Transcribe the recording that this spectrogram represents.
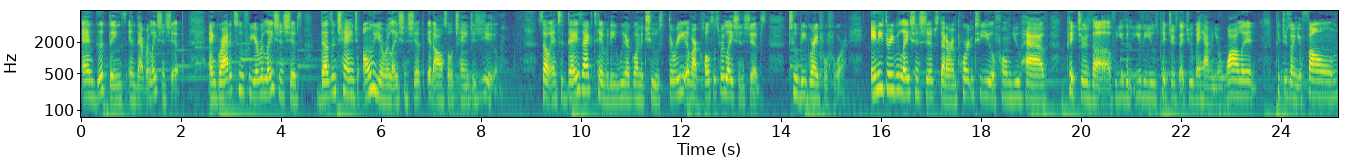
and good things in that relationship. And gratitude for your relationships doesn't change only your relationship, it also changes you. So, in today's activity, we are going to choose three of our closest relationships to be grateful for. Any three relationships that are important to you, of whom you have pictures of. You can you can use pictures that you may have in your wallet, pictures on your phone,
